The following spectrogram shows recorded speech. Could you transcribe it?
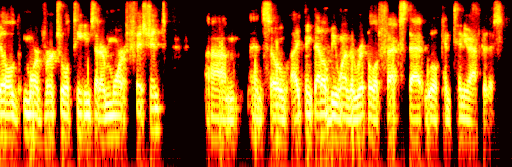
build more virtual teams that are more efficient. Um, and so i think that'll be one of the ripple effects that will continue after this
